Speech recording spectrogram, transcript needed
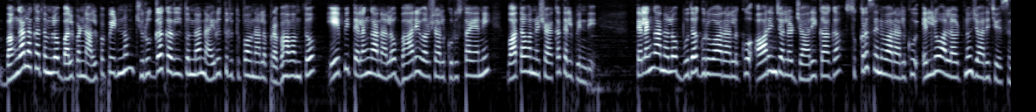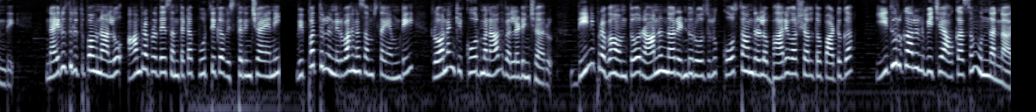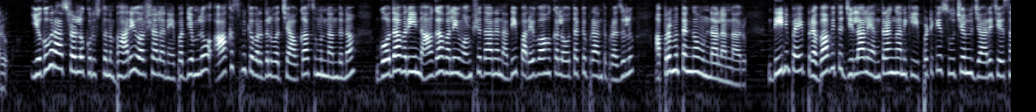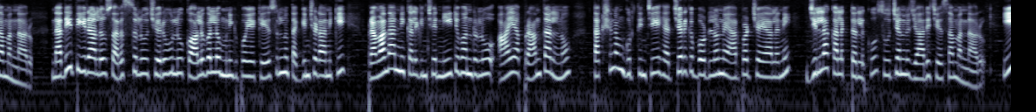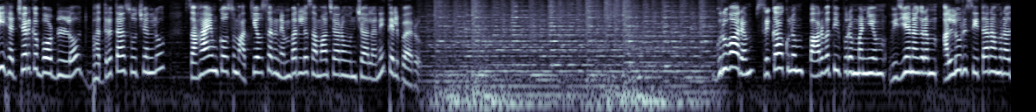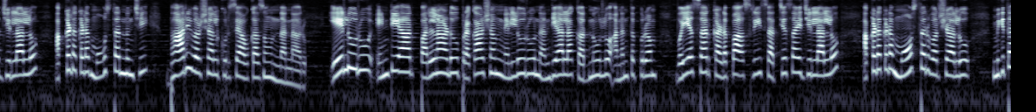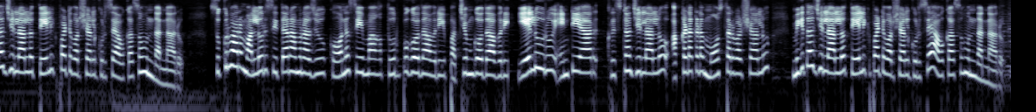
బంగాళాఖాతంలో బలపడిన అల్పపీడనం చురుగ్గా కదులుతున్న నైరుతి రుతుపవనాల ప్రభావంతో ఏపీ తెలంగాణలో భారీ వర్షాలు కురుస్తాయని వాతావరణ శాఖ తెలిపింది. తెలంగాణలో బుధ గురువారాలకు ఆరెంజ్ అలర్ట్ జారీ కాగా శుక్ర శనివారాలకు ఎల్లో అలర్ట్ను జారీ చేసింది. నైరుతి రుతుపవనాలు ఆంధ్రప్రదేశ్ అంతటా పూర్తిగా విస్తరించాయని విపత్తుల నిర్వహణ సంస్థ ఎండీ రోనంకి కూర్మనాథ్ వెల్లడించారు. దీని ప్రభావంతో రానున్న రెండు రోజులు కోస్తాంధ్రలో భారీ వర్షాలతో పాటుగా ఈదురుగాలులు వీచే అవకాశం ఉందన్నారు. ఎగువ రాష్ట్రాల్లో కురుస్తున్న భారీ వర్షాల నేపథ్యంలో ఆకస్మిక వరదలు వచ్చే అవకాశం ఉన్నందున గోదావరి నాగావళి వంశధార నదీ పరివాహక లోతట్టు ప్రాంత ప్రజలు అప్రమత్తంగా ఉండాలన్నారు. దీనిపై ప్రభావిత జిల్లాల యంత్రాంగానికి ఇప్పటికే సూచనలు జారీ చేశామన్నారు. నదీ తీరాలు సరస్సులు చెరువులు కాలువల్లో మునిగిపోయే కేసులను తగ్గించడానికి ప్రమాదాన్ని కలిగించే నీటి వనరులు ఆయా ప్రాంతాలను తక్షణం గుర్తించి హెచ్చరిక బోర్డులను ఏర్పాటు చేయాలని జిల్లా కలెక్టర్లకు సూచనలు జారీ చేశామన్నారు. ఈ హెచ్చరిక బోర్డుల్లో భద్రతా సూచనలు సహాయం కోసం అత్యవసర నెంబర్ల సమాచారం ఉంచాలని తెలిపారు. గురువారం శ్రీకాకుళం పార్వతీపురం మన్యం విజయనగరం అల్లూరి సీతారామరాజు జిల్లాల్లో అక్కడక్కడ మోస్తరు నుంచి భారీ వర్షాలు కురిసే అవకాశం ఉందన్నారు. ఏలూరు ఎన్టీఆర్ పల్నాడు ప్రకాశం నెల్లూరు నంద్యాల కర్నూలు అనంతపురం వైఎస్ఆర్ కడప శ్రీ సత్యసాయి జిల్లాల్లో అక్కడక్కడ మోస్తరు వర్షాలు మిగతా జిల్లాల్లో తేలికపాటి వర్షాలు కురిసే అవకాశం ఉందన్నారు. శుక్రవారం అల్లూరి సీతారామరాజు కోనసీమ తూర్పుగోదావరి పశ్చిమ గోదావరి ఏలూరు ఎన్టీఆర్ కృష్ణా జిల్లాల్లో అక్కడక్కడ మోస్తరు వర్షాలు మిగతా జిల్లాల్లో తేలికపాటి వర్షాలు కురిసే అవకాశం ఉందన్నారు.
